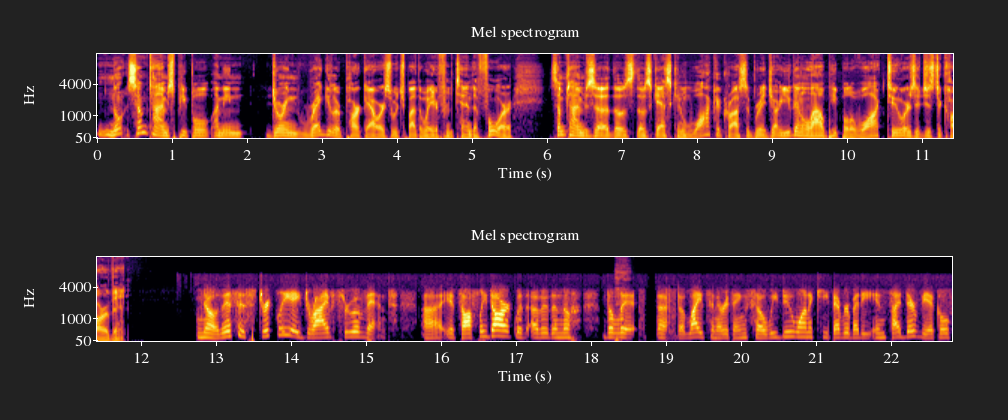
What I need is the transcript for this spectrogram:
no, sometimes people? I mean, during regular park hours, which by the way are from ten to four, sometimes uh, those those guests can walk across the bridge. Are you going to allow people to walk too, or is it just a car event? No, this is strictly a drive-through event. Uh, it's awfully dark with other than the the lit the, the lights and everything. So we do want to keep everybody inside their vehicles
